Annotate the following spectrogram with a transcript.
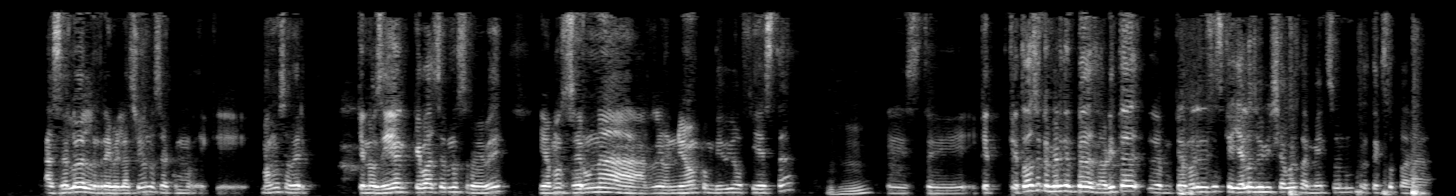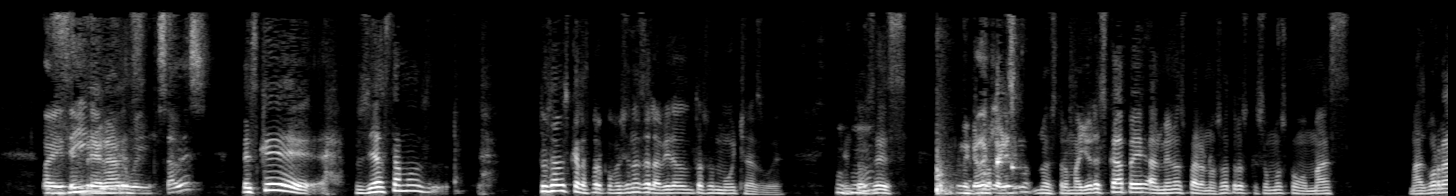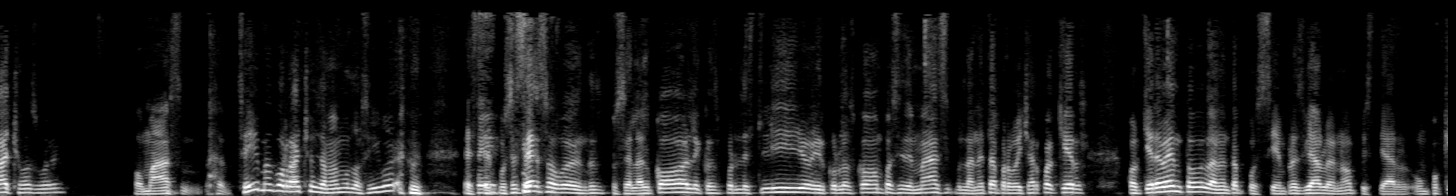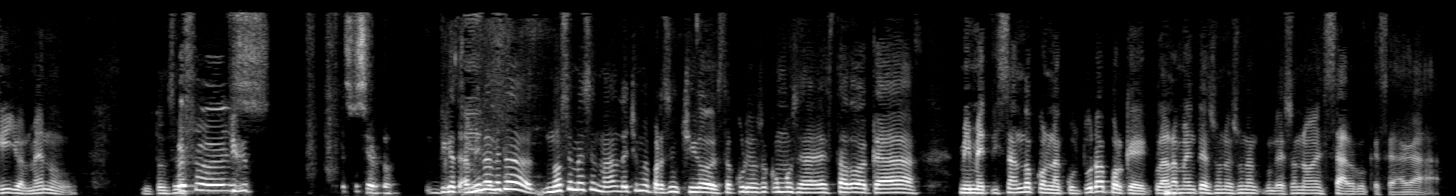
hacerlo de la revelación, o sea, como de que vamos a ver, que nos digan qué va a ser nuestro bebé y vamos a hacer una reunión, convivio, fiesta, este, que, que todo se convierte en pedas. Ahorita, eh, que además dices que ya los baby showers también son un pretexto para, para irte a embriagar, güey, ¿sabes? Es que, pues ya estamos. Tú sabes que las preocupaciones de la vida adulta son muchas, güey. Entonces, Me queda clarísimo. nuestro mayor escape, al menos para nosotros que somos como más, más borrachos, güey. O más, sí, más borrachos, llamémoslo así, güey. Este, Sí. pues es eso, güey. Entonces, pues el alcohol y cosas por el estilillo, ir con los compas y demás. Y pues la neta, aprovechar cualquier, cualquier evento, la neta, pues siempre es viable, ¿no? Pistear un poquillo al menos. Entonces, Eso es, eso es cierto. Fíjate, a mí la neta no se me hacen mal, de hecho me parecen chido, está curioso cómo se ha estado acá mimetizando con la cultura, porque claramente eso no es una, eso no es algo que se haga,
